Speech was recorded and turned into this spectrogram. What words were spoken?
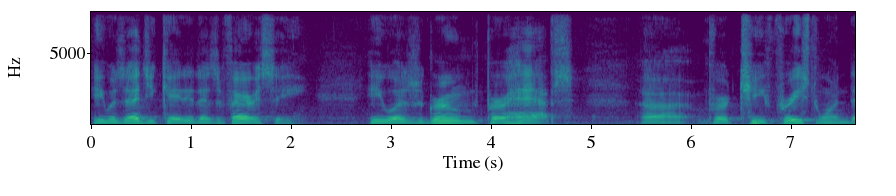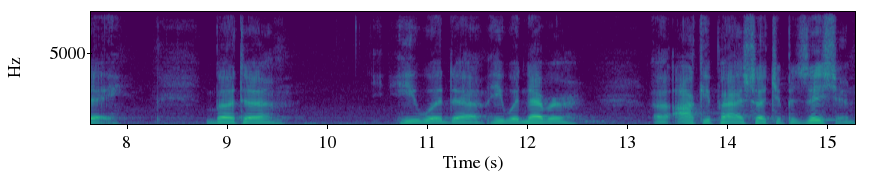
He was educated as a Pharisee, he was groomed, perhaps. Uh, for chief priest one day, but uh, he would uh, he would never uh, occupy such a position.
